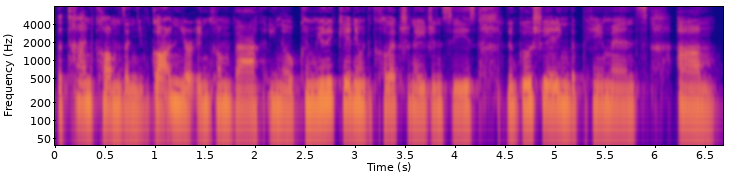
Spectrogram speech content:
the time comes and you've gotten your income back, you know, communicating with the collection agencies, negotiating the payments, um,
